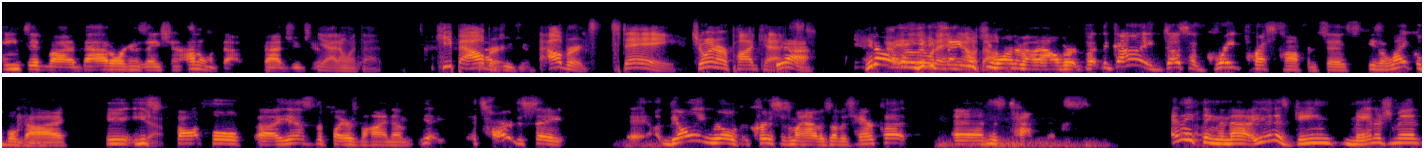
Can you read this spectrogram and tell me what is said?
tainted by a bad organization. I don't want that bad juju. Yeah, I don't want that. Keep Albert. Albert, stay. Join our podcast. Yeah. You know, really you can say what you Albert. want about Albert, but the guy does have great press conferences. He's a likable mm-hmm. guy. He, he's yeah. thoughtful. Uh, he has the players behind him. Yeah, it's hard to say. Eh, the only real criticism I have is of his haircut and his tactics. Anything than that, even his game management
